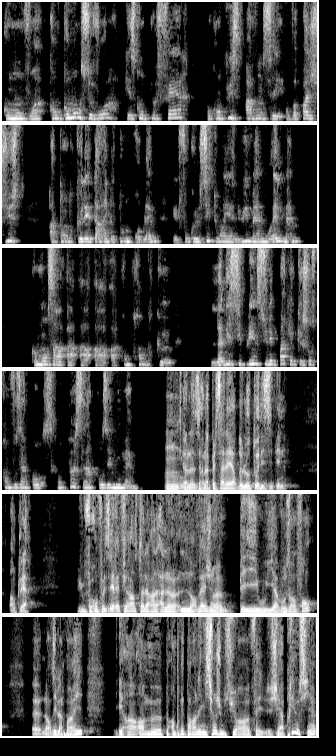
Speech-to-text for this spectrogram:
comment on, voit, comment on se voit, qu'est-ce qu'on peut faire pour qu'on puisse avancer? On ne va pas juste attendre que l'État règle tous nos problèmes. Il faut que le citoyen lui-même ou elle-même commence à, comprendre que la discipline, ce n'est pas quelque chose qu'on vous impose, qu'on peut se l'imposer nous-mêmes. Hum, on appelle ça d'ailleurs de l'autodiscipline, en clair. On faisait référence tout à l'heure à la Norvège, un pays où il y a vos enfants, euh, Nordi Marie. Et en, me, en préparant l'émission, je me suis fait, j'ai appris aussi hein,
